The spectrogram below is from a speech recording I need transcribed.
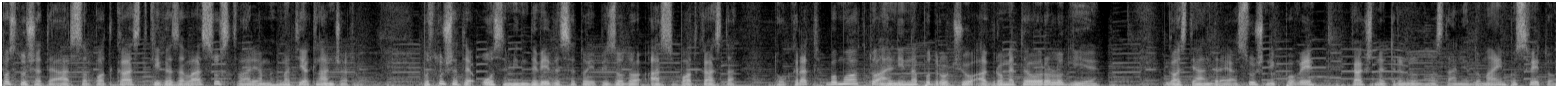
poslušate Arso podcast, ki ga za vas ustvarjam Matija Klančar. Poslušate 98. epizodo Arso podcasta, tokrat bomo aktualni na področju agrometeorologije. Gost Andreja Sušnik pove, kakšno je trenutno stanje doma in po svetu.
